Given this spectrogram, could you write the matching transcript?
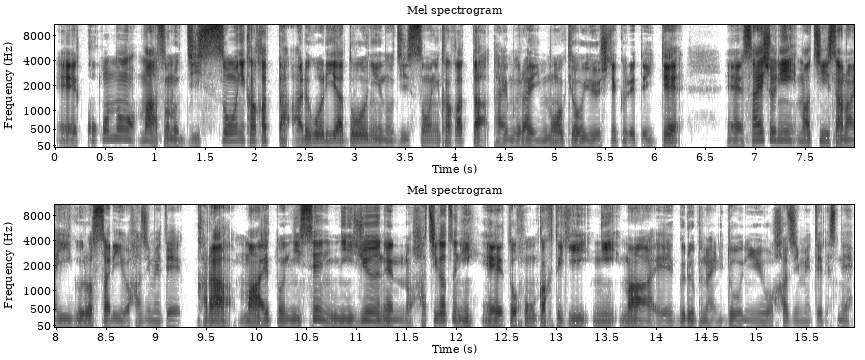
えー、ここの、まあ、その実装にかかった、 Algolia 導入の実装にかかったタイムラインも共有してくれていて、えー、最初に、まあ、小さな e グロッサリーを始めてから、まあ、えっと、2020年の8月に、えっと、本格的に、まあ、えー、グループ内に導入を始めてですね、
